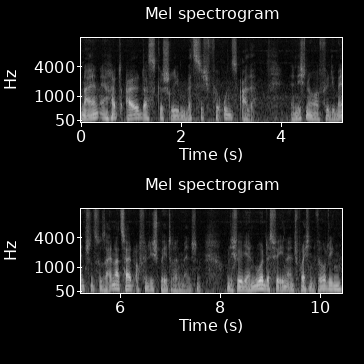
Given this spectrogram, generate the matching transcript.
Nein, er hat all das geschrieben, letztlich für uns alle. Nicht nur für die Menschen zu seiner Zeit, auch für die späteren Menschen. Und ich will ja nur, dass wir ihn entsprechend würdigen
